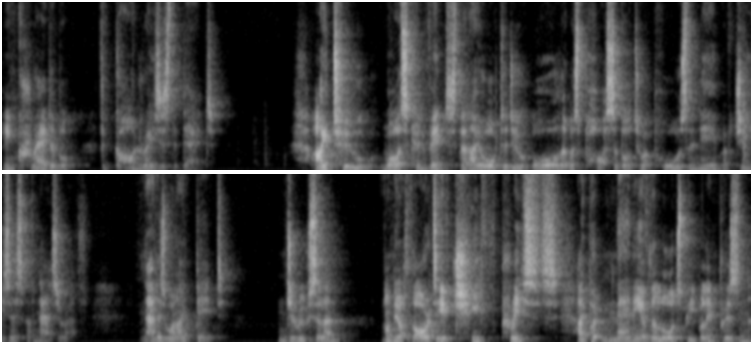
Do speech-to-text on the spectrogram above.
incredible that God raises the dead? I too was convinced that I ought to do all that was possible to oppose the name of Jesus of Nazareth. And that is what I did. In Jerusalem, on the authority of chief priests, I put many of the Lord's people in prison,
